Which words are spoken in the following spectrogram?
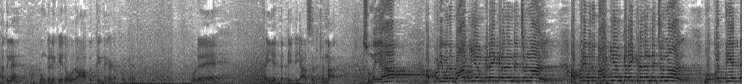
அதுல உங்களுக்கு ஏதோ ஒரு ஆபத்து நிகழப்போகிறது உடனே கையை தட்டிட்டு யாசர் சொன்னார்? சுமையா அப்படி ஒரு பாக்கியம் கிடைக்கிறது என்று சொன்னால் அப்படி ஒரு பாக்கியம் கிடைக்கிறது என்று சொன்னால் முப்பத்தி எட்டு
